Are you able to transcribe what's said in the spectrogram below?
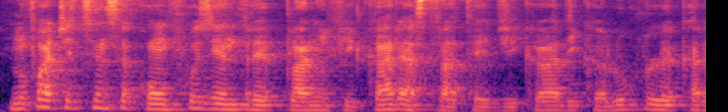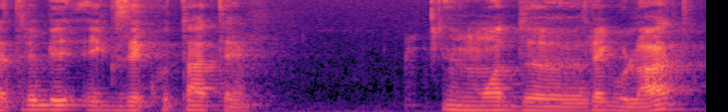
Nu faceți însă confuzie între planificarea strategică, adică lucrurile care trebuie executate în mod uh, regulat,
